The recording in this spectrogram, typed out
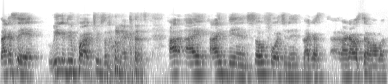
like I said, we can do part two on that because I, I I've been so fortunate. Like I like I was telling my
